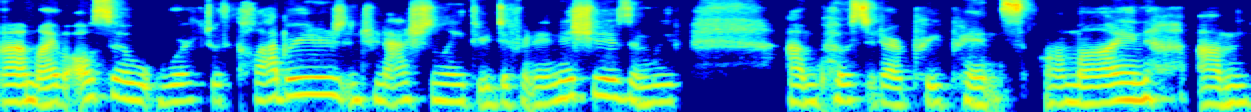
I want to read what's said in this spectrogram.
Um, I've also worked with collaborators internationally through different initiatives, and we've um, posted our preprints online, um,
